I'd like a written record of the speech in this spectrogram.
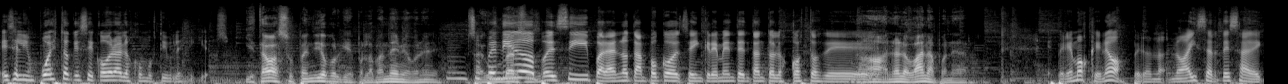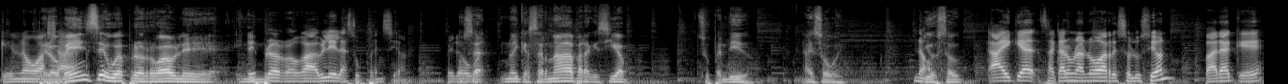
Es el impuesto que se cobra a los combustibles líquidos. y estaba suspendido por qué? Por la pandemia, ponele. Mm, Suspendido, pues sí, para no tampoco se incrementen tanto los costos de... No, no lo van a poner. Esperemos que no, pero no, no hay certeza de que no ¿Pero haya... vence o es prorrogable? in- Es prorrogable la suspensión. Pero o sea, no hay que hacer nada para que siga suspendido. A eso voy. no. Digo, hay que sacar una nueva resolución para que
